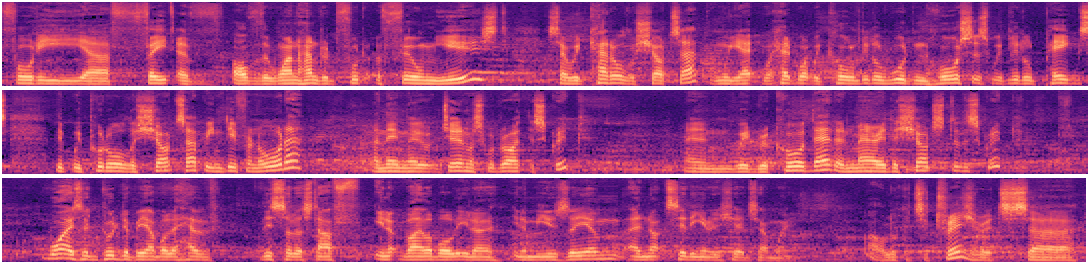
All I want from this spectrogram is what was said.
40 uh, feet of, of the 100 foot of film used. So we'd cut all the shots up, and we had, we had what we call little wooden horses with little pegs that we put all the shots up in different order, and then the journalist would write the script, and we'd record that and marry the shots to the script. Why is it good to be able to have this sort of stuff in, available in a, in a museum and not sitting in a shed somewhere? Oh, look, it's a treasure. It's, uh,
